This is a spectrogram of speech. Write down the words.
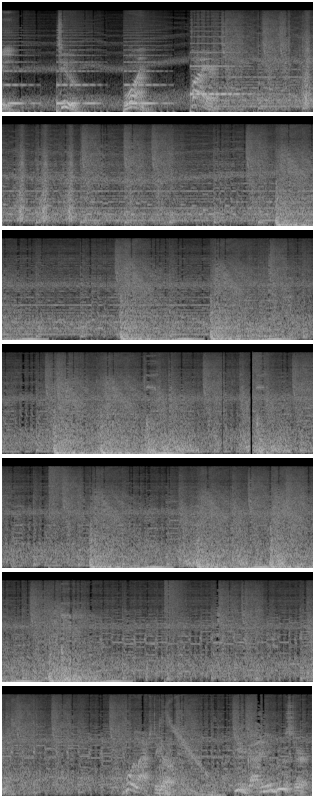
Three, two, one, fire! Laps to go. You've got a new booster.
